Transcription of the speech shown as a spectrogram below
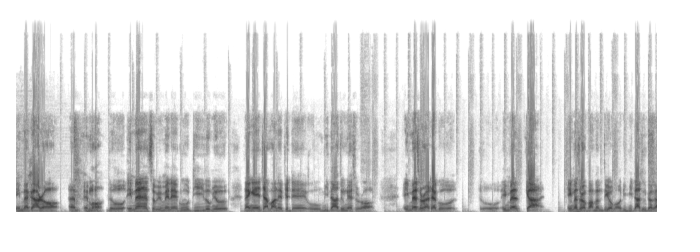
အိမ်မက်ကတော့အမ်အမောဟိုအိမ်မက်ဆိုပေမဲ့လည်းအခုဒီလိုမျိုးနိုင်ငံခြားမှာလည်းဖြစ်တယ်ဟိုမိသားစုနဲ့ဆိုတော့အိမ်မက်ဆိုတာအထက်ကိုဟိုအိမ်မက်ကအိမ်မက်ဆိုတော့ဘာမှမသိတော့ပါဘူးဒီမိသားစုတက်က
